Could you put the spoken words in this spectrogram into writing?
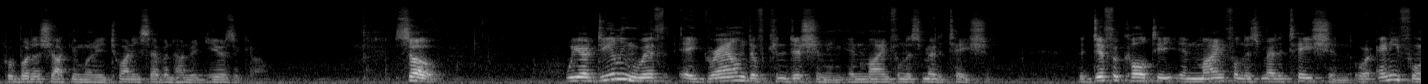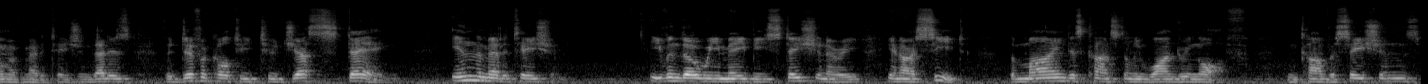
for Buddha Shakyamuni 2,700 years ago. So, we are dealing with a ground of conditioning in mindfulness meditation. The difficulty in mindfulness meditation, or any form of meditation, that is, the difficulty to just stay in the meditation, even though we may be stationary in our seat, the mind is constantly wandering off in conversations,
